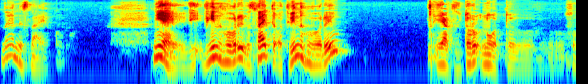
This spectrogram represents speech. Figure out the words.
ну я не знаю якому. Ні, він говорив, знаєте, от він говорив, як ну, от, е,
